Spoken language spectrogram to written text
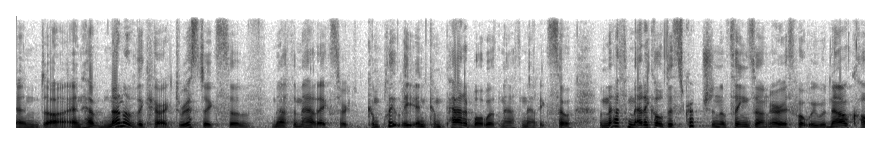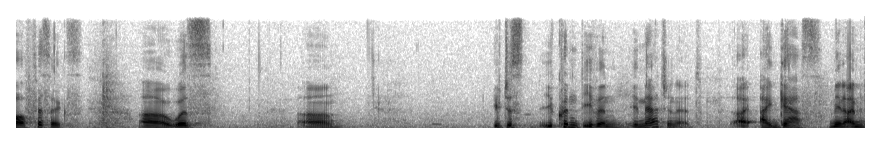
and, uh, and have none of the characteristics of mathematics, are completely incompatible with mathematics. So a mathematical description of things on Earth, what we would now call physics, uh, was, um, you just, you couldn't even imagine it, I, I, guess. I mean, I'm,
